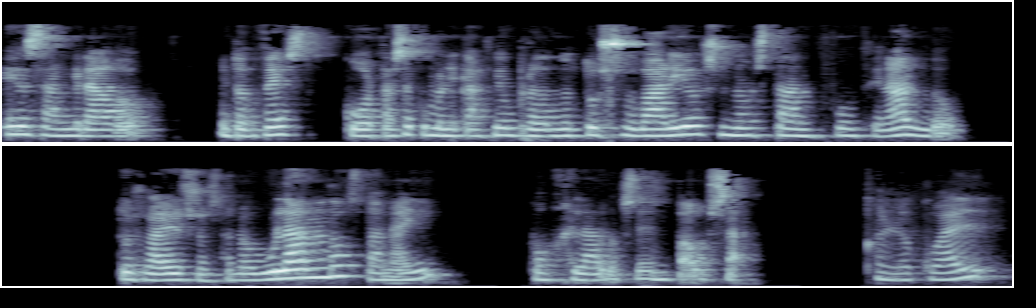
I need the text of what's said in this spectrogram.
es sangrado. Entonces, cortas de comunicación, por lo tanto, tus ovarios no están funcionando. Tus ovarios no están ovulando, están ahí congelados en pausa. Con lo cual.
